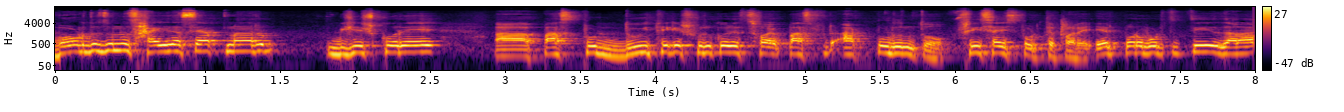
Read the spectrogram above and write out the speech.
বড়দের জন্য সাইজ আছে আপনার বিশেষ করে পাঁচ ফুট দুই থেকে শুরু করে ছয় পাঁচ ফুট আট পর্যন্ত ফ্রি সাইজ পড়তে পারে। এর পরবর্তীতে যারা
